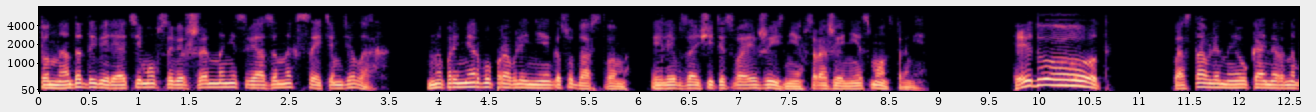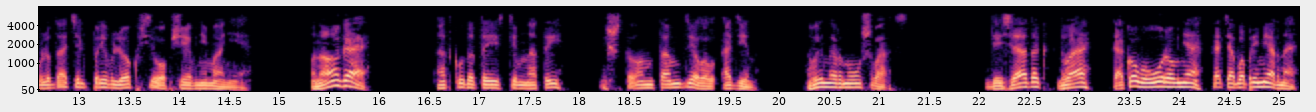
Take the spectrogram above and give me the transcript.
то надо доверять ему в совершенно не связанных с этим делах? Например, в управлении государством или в защите своей жизни в сражении с монстрами. «Идут!» Поставленный у камер наблюдатель привлек всеобщее внимание. «Много?» Откуда-то из темноты и что он там делал один? Вынырнул Шварц. «Десяток? Два? Какого уровня, хотя бы примерно?»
